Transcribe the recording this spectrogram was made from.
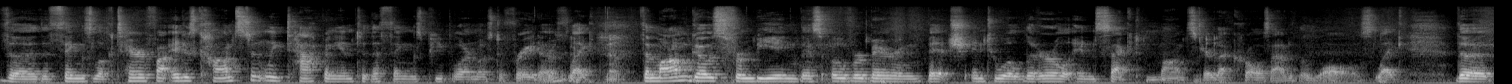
The the things look terrifying. It is constantly tapping into the things people are most afraid of. Like Yeah. the mom goes from being this overbearing bitch into a literal insect monster that crawls out of the walls. Like the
